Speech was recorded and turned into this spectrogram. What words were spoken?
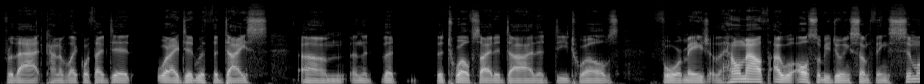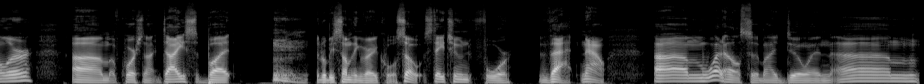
for that, kind of like what I did. What I did with the dice um, and the, the the 12 sided die, the D12s for Mage of the Hellmouth. I will also be doing something similar. Um, of course, not dice, but it'll be something very cool. So stay tuned for that. Now, um, what else am I doing? Um,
